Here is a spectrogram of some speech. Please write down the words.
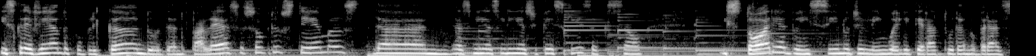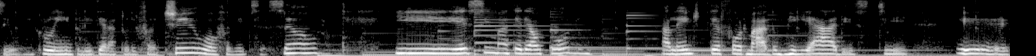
escrevendo, publicando, dando palestras sobre os temas da, das minhas linhas de pesquisa, que são História do ensino de língua e literatura no Brasil, incluindo literatura infantil, alfabetização. E esse material todo, além de ter formado milhares de eh,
